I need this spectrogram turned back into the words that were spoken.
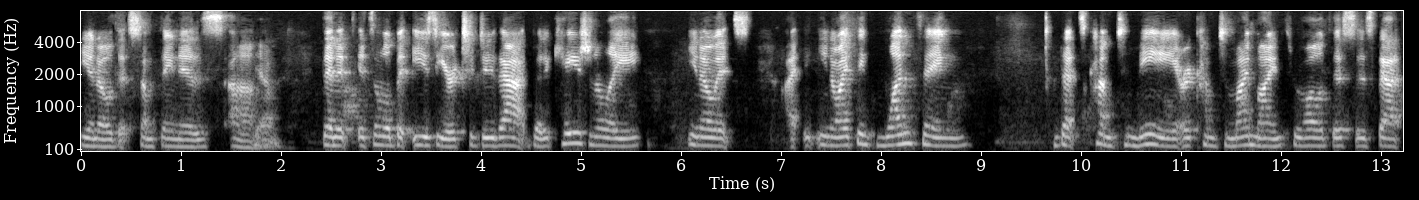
you know, that something is. Um, Yeah. Then it, it's a little bit easier to do that. But occasionally, you know, it's, I, you know, I think one thing that's come to me or come to my mind through all of this is that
